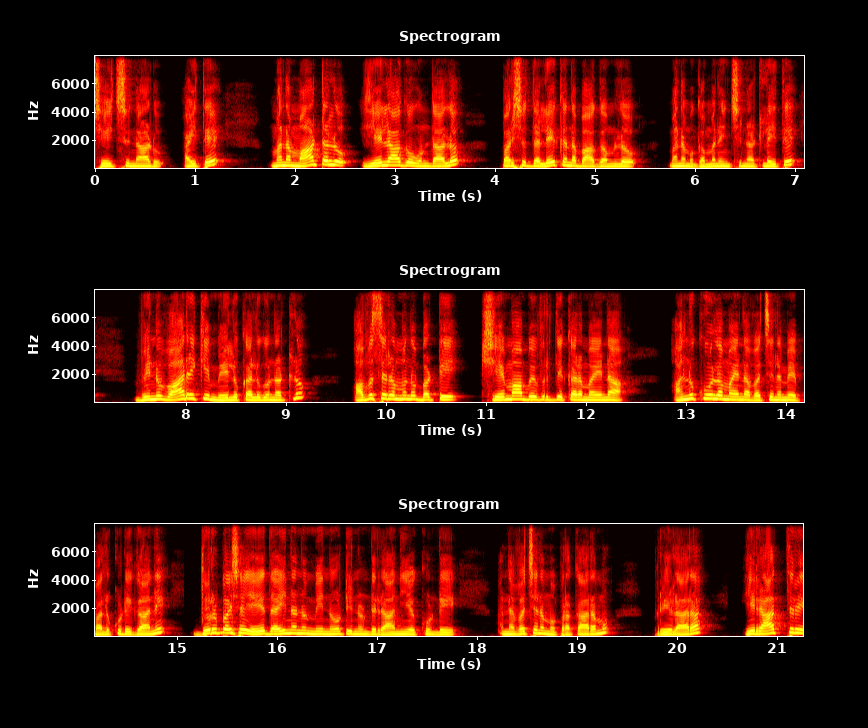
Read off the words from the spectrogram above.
చేయుచున్నాడు. అయితే మన మాటలు ఎలాగో ఉండాలో పరిశుద్ధ లేఖన భాగంలో మనము గమనించినట్లయితే వినువారికి మేలు కలుగునట్లు అవసరమును బట్టి క్షేమాభివృద్ధికరమైన అనుకూలమైన వచనమే పలుకుడిగాని దుర్భశ దుర్భష ఏదైనను మీ నోటి నుండి రానియకుండి అన్న వచనము ప్రకారము ప్రియులారా ఈ రాత్రి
